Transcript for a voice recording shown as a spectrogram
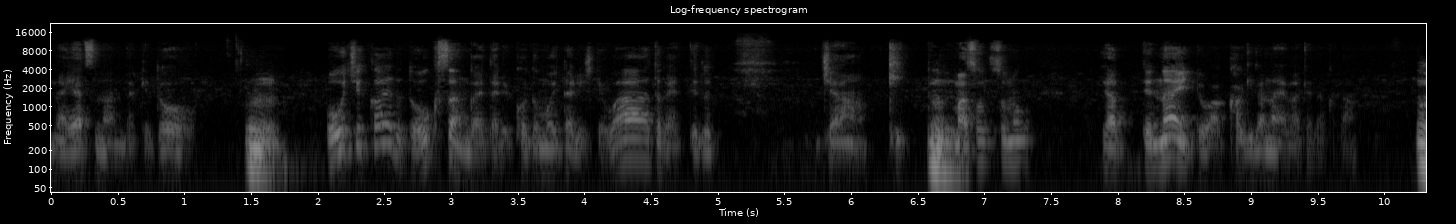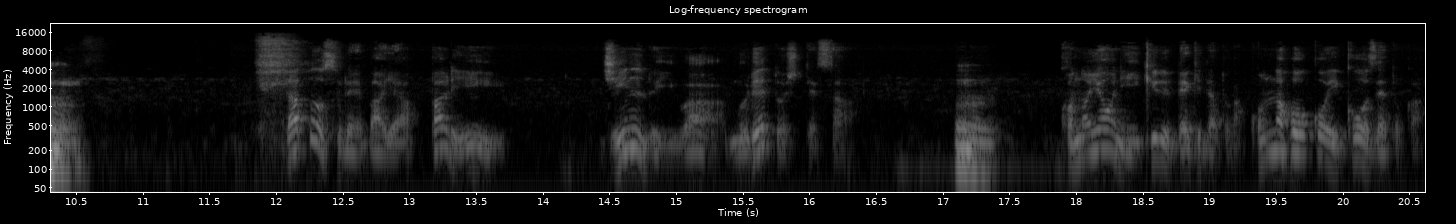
なやつなんだけど、うん。お家帰ると奥さんがいたり子供いたりして、わーとかやってるじゃん、きっと。うんまあそ、その、やってないとは限らないわけだから。うん。だとすれば、やっぱり人類は群れとしてさ、うん。このように生きるべきだとか、こんな方向行こうぜとか、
